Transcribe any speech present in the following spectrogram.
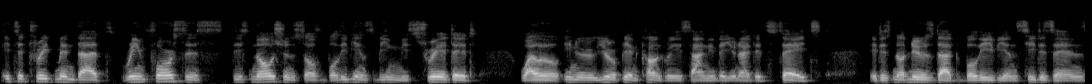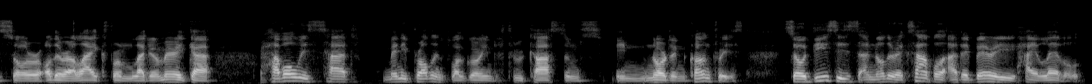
it's a treatment that reinforces these notions of Bolivians being mistreated while in European countries and in the United States, it is not news that Bolivian citizens or other alike from Latin America have always had many problems while going through customs in northern countries. So this is another example at a very high level.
